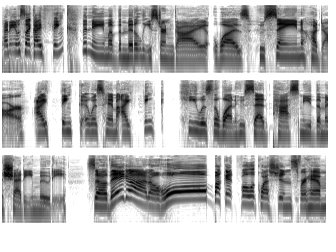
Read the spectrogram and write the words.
And he was like, I think the name of the Middle Eastern guy was Hussein Hadar. I think it was him. I think he was the one who said, Pass me the machete, Moody. So they got a whole bucket full of questions for him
